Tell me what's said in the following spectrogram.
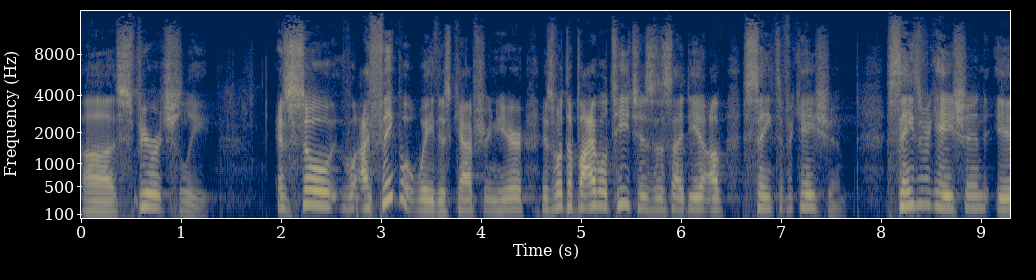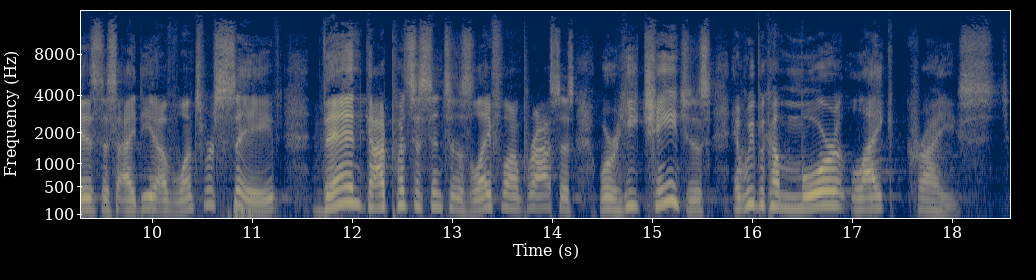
uh, spiritually. And so I think what Wade is capturing here is what the Bible teaches this idea of sanctification. Sanctification is this idea of once we're saved, then God puts us into this lifelong process where He changes and we become more like Christ.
